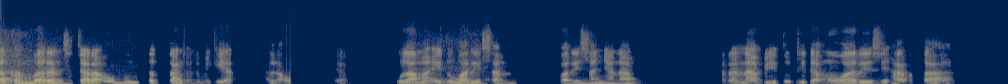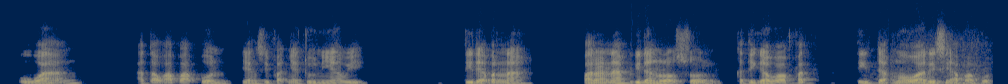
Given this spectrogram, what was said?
gambaran secara umum tentang demikian. Ya. Ulama itu warisan warisannya Nabi. Karena Nabi itu tidak mewarisi harta, uang, atau apa pun yang sifatnya duniawi tidak pernah para nabi dan rasul ketika wafat tidak mewarisi apa pun.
